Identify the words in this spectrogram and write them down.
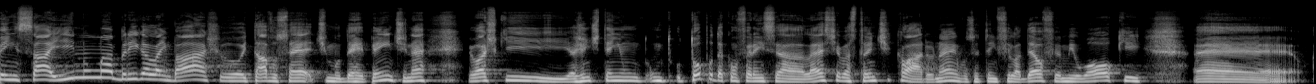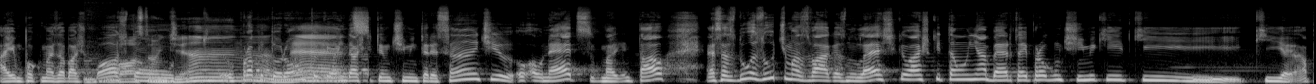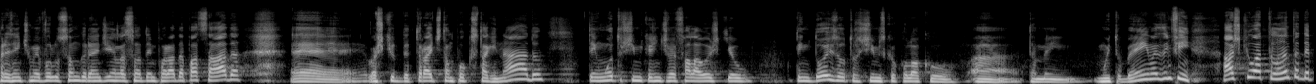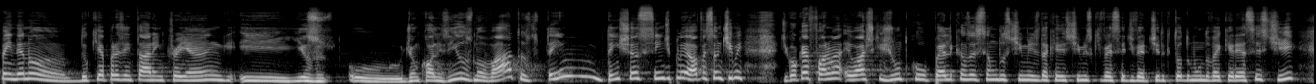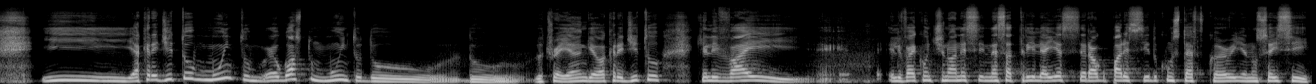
pensar aí numa briga lá embaixo, oitavo, sétimo, de repente, né? Eu acho que a gente tem um, um, o topo da Conferência Leste é bastante claro, né? Você tem Filadélfia, Milwaukee, é, aí um pouco mais abaixo Boston, Boston Indiana, o, o, próprio Toronto, Nets. que eu ainda acho que tem um time interessante, o, o Nets e tal. Essas duas últimas vagas no leste que eu acho que estão em aberto aí para algum time que, que, que apresente uma evolução grande em relação à temporada passada. É, eu acho que o Detroit está um pouco estagnado. Tem um outro time que a gente vai falar hoje que eu tem dois outros times que eu coloco uh, também muito bem, mas enfim, acho que o Atlanta, dependendo do que apresentarem Trey Young e, e os, o John Collins e os novatos, tem, tem chance sim de playoff. Vai ser um time, de qualquer forma, eu acho que junto com o Pelicans vai ser um dos times daqueles times que vai ser divertido, que todo mundo vai querer assistir. E acredito muito, eu gosto muito do, do, do Trey Young, eu acredito que ele vai ele vai continuar nesse, nessa trilha aí a ser algo parecido com o Steph Curry. Eu não sei se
